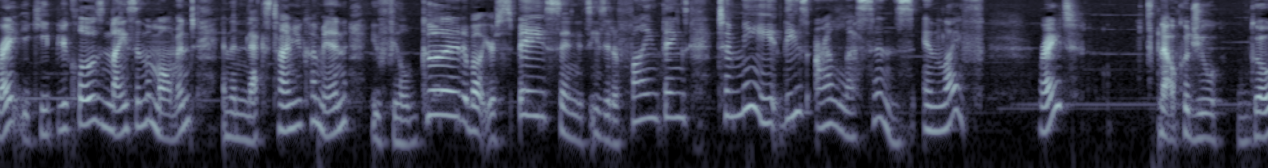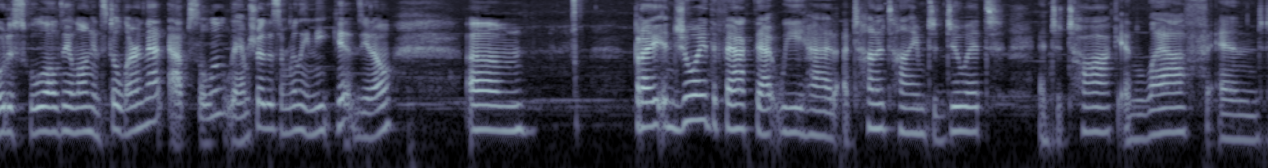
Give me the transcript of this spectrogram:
right? You keep your clothes nice in the moment. And the next time you come in, you feel good about your space and it's easy to find things. To me, these are lessons in life, right? Now, could you go to school all day long and still learn that? Absolutely. I'm sure there's some really neat kids, you know? Um, but I enjoyed the fact that we had a ton of time to do it and to talk and laugh. And,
